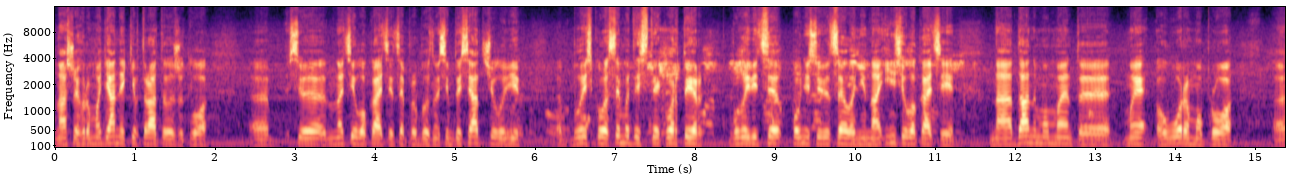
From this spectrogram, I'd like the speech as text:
наших громадян, які втратили житло. Е, сь- На цій локації це приблизно 70 чоловік. Е, Близько 70 квартир були повністю відселені на інші локації. На даний момент е, ми говоримо про е,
